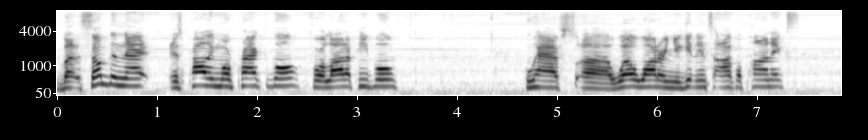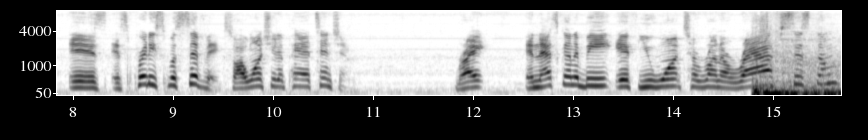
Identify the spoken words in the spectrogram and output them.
But something that is probably more practical for a lot of people who have uh, well water and you're getting into aquaponics is it's pretty specific. So I want you to pay attention, right? And that's going to be if you want to run a raft system,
